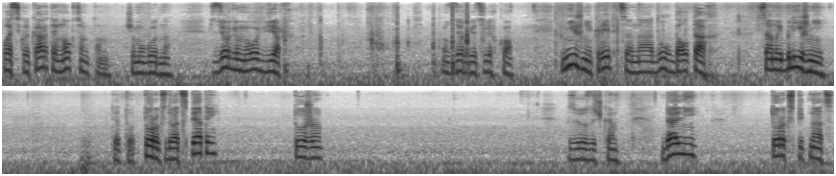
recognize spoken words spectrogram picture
пластиковой картой, ногтем, там чем угодно. Сдергиваем его вверх. Он сдергивается легко. Нижний крепится на двух болтах. Самый ближний это торекс 25 тоже звездочка. Дальний торакс 15.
